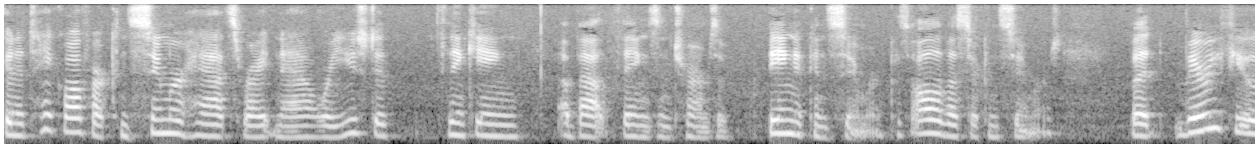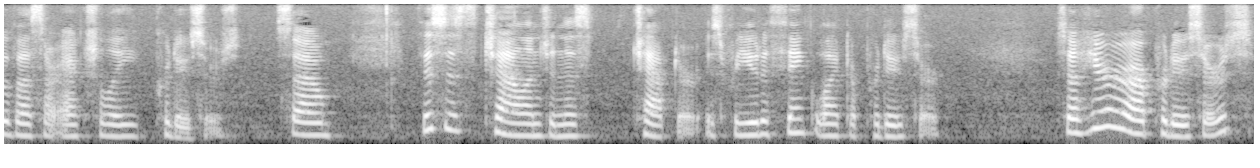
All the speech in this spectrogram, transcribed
to take off our consumer hats right now. We're used to thinking about things in terms of being a consumer, because all of us are consumers. But very few of us are actually producers. So this is the challenge in this chapter, is for you to think like a producer. So here are our producers.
